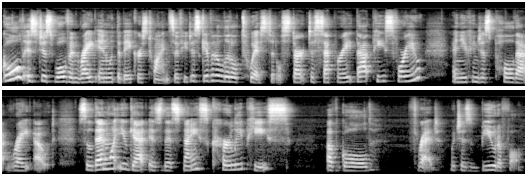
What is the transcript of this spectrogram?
gold is just woven right in with the baker's twine. So if you just give it a little twist, it'll start to separate that piece for you and you can just pull that right out. So then what you get is this nice curly piece of gold thread, which is beautiful.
